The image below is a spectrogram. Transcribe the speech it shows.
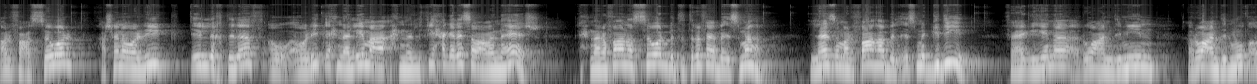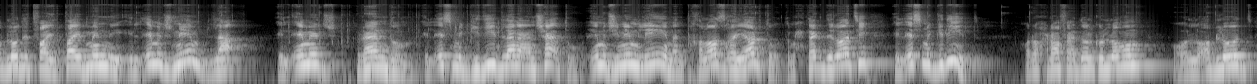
أرفع الصور عشان أوريك إيه الاختلاف أو أوريك إحنا ليه مع إحنا في حاجة لسه ما عملناهاش. إحنا رفعنا الصور بتترفع باسمها. لازم أرفعها بالاسم الجديد. فهاجي هنا أروح عند مين؟ أروح عند ال move uploaded file. طيب مني ال image name لا. ال image random الاسم الجديد اللي أنا أنشأته. image name ليه؟ ما أنت خلاص غيرته. أنت محتاج دلوقتي الاسم الجديد. وأروح رافع دول كلهم وأقول له upload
